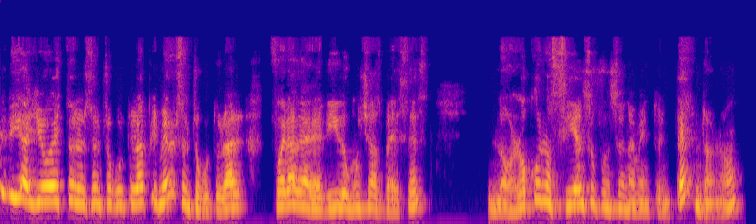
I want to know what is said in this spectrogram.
vivía yo esto en el Centro Cultural? Primero, el Centro Cultural, fuera de adherido muchas veces, no lo conocía en su funcionamiento interno, ¿no?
